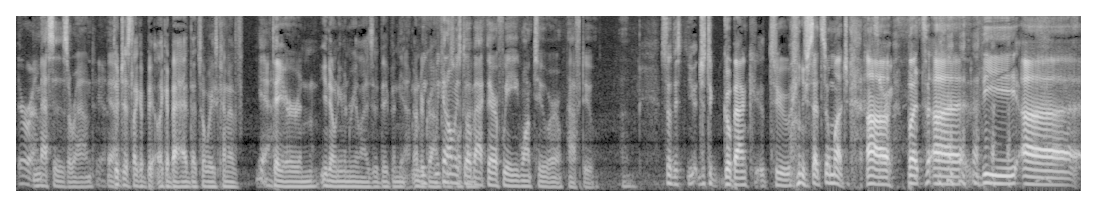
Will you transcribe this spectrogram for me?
They're around. messes around. Yeah. They're just like a bit like a bad that's always kind of Yeah. there, and you don't even realize it. They've been Yeah. We, underground. we for can this always whole go time. back there if we want to or have to. So this, you- just to go back to you said so much, uh, but uh, the uh,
